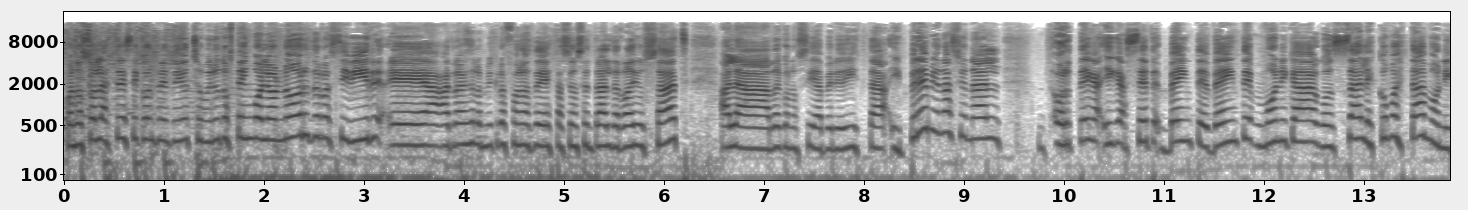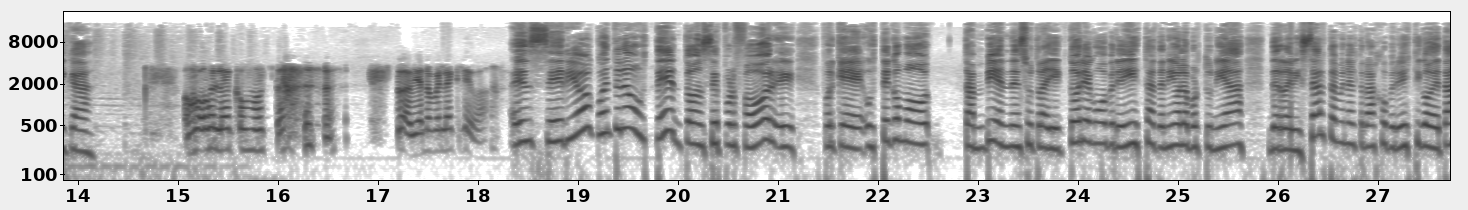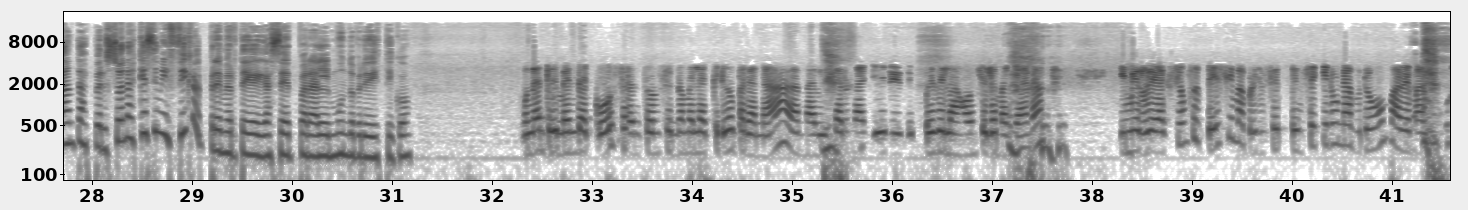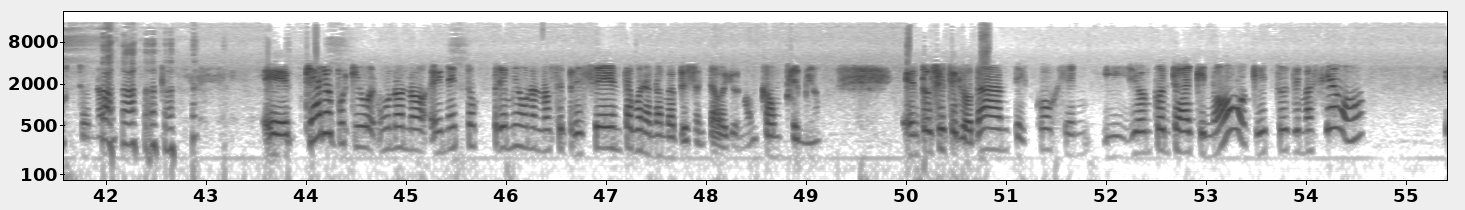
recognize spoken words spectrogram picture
Cuando son las 13 con 38 minutos, tengo el honor de recibir eh, a, través de los micrófonos de Estación Central de Radio SAT a la reconocida periodista y Premio Nacional Ortega y Gasset 2020, Mónica González. ¿Cómo está, Mónica? Hola, ¿cómo está? Todavía no me la creo. ¿En serio? Cuéntenos usted entonces, por favor, eh, porque usted como también en su trayectoria como periodista ha tenido la oportunidad de revisar también el trabajo periodístico de tantas personas. ¿Qué significa el premio Ortega y Gasset para el mundo periodístico? Una tremenda cosa, entonces no me la creo para nada. Me avisaron ayer eh, después de las 11 de la mañana y mi reacción fue pésima porque pensé que era una broma de mal gusto, ¿no? Eh, claro, porque uno no, en estos premios uno no se presenta, bueno, no me he presentado yo nunca a un premio. Entonces te lo dan, te escogen, y yo encontraba que no, que esto es demasiado.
